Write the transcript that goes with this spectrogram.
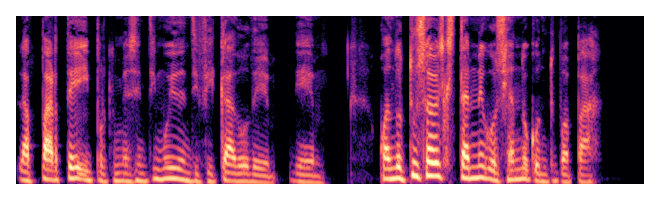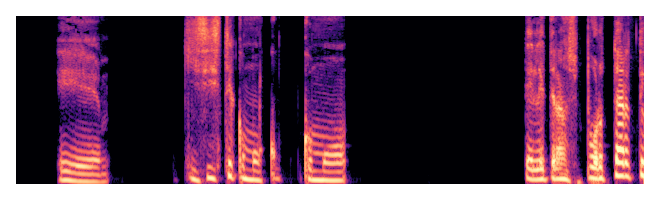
la parte, y porque me sentí muy identificado, de, de cuando tú sabes que están negociando con tu papá, eh, quisiste como, como teletransportarte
